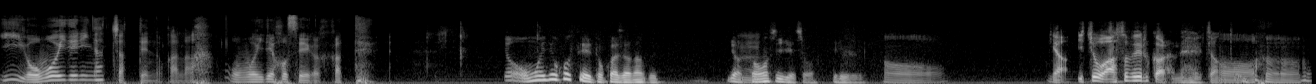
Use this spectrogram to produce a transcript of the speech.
いい思い出になっちゃってんのかな？思い出補正がかかって。いや、思い出補正とかじゃなく、いや、うん楽しいでしょっていう。おいや、一応遊べるからね、ちゃんと。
